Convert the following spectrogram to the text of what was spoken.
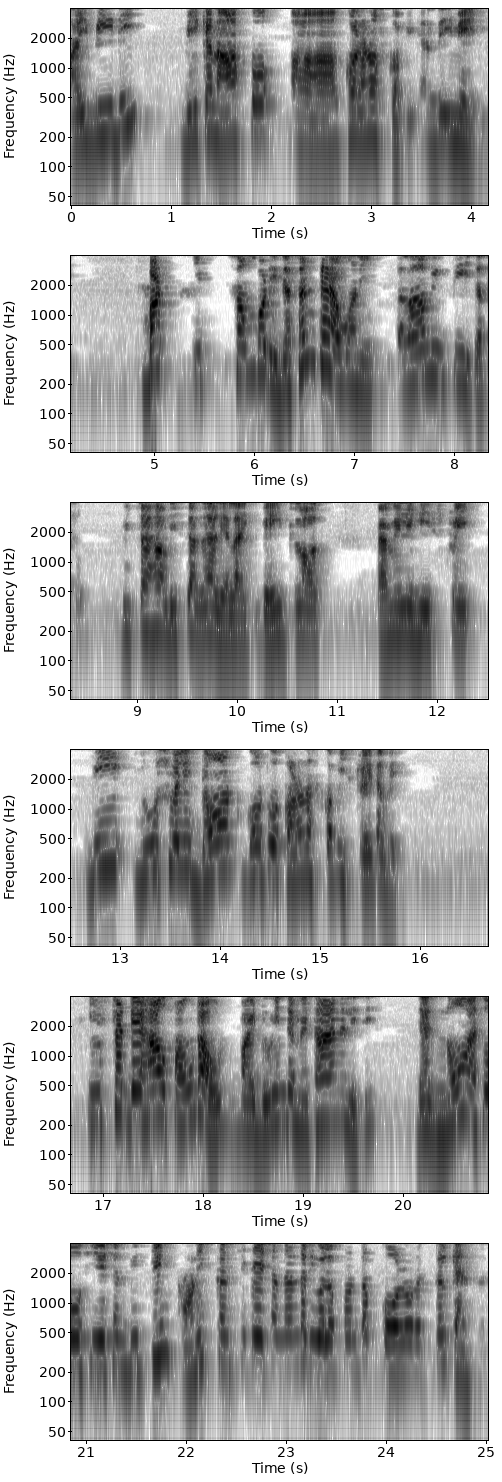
IBD, we can ask for uh, colonoscopy and the imaging. But if somebody doesn't have any alarming features which I have discussed earlier like weight loss, family history, we usually don't go to a colonoscopy straight away. Instead, they have found out by doing the meta-analysis there is no association between chronic constipation and the development of colorectal cancer.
